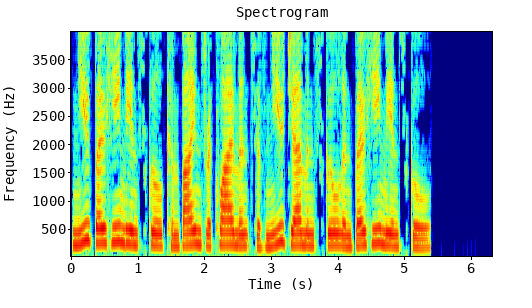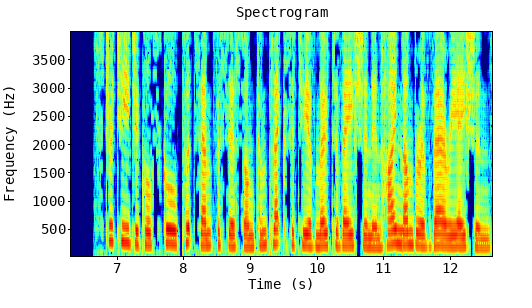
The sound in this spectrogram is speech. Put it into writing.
New Bohemian School combines requirements of New German School and Bohemian School. Strategical School puts emphasis on complexity of motivation in high number of variations.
